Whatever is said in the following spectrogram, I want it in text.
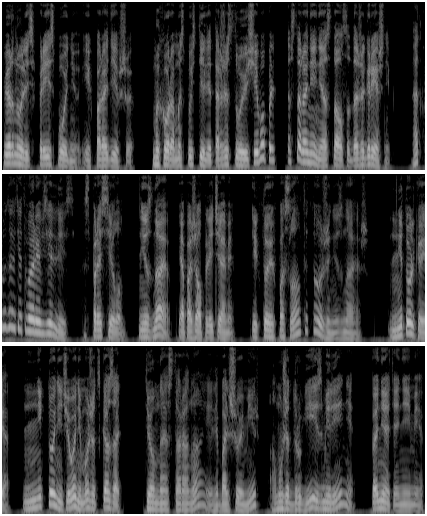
Вернулись в преисподнюю, их породившую. Мы хором испустили торжествующий вопль, в стороне не остался даже грешник. «Откуда эти твари взялись?» – спросил он. «Не знаю», – я пожал плечами. «И кто их послал, ты тоже не знаешь». «Не только я. Никто ничего не может сказать. Темная сторона или большой мир, а может другие измерения? Понятия не имею.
